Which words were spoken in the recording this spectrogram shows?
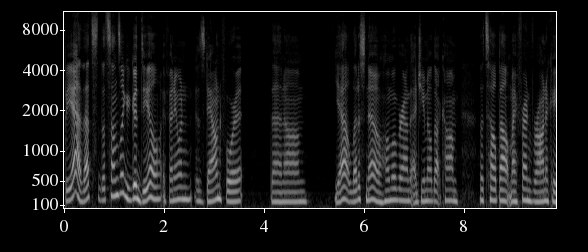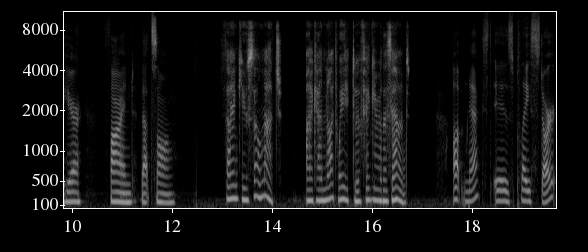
But yeah, that's that sounds like a good deal. If anyone is down for it, then um, yeah, let us know. Homoground at gmail.com. Let's help out my friend Veronica here find that song. Thank you so much. I cannot wait to figure this out. Up next is Play Start,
